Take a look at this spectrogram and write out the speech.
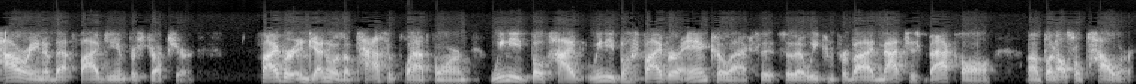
powering of that 5G infrastructure. Fiber in general is a passive platform. We need both high, we need both fiber and coax so that we can provide not just backhaul, uh, but also power.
